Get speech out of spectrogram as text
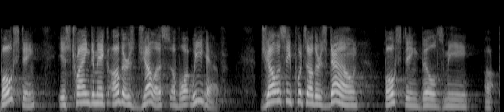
Boasting is trying to make others jealous of what we have. Jealousy puts others down, boasting builds me up.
